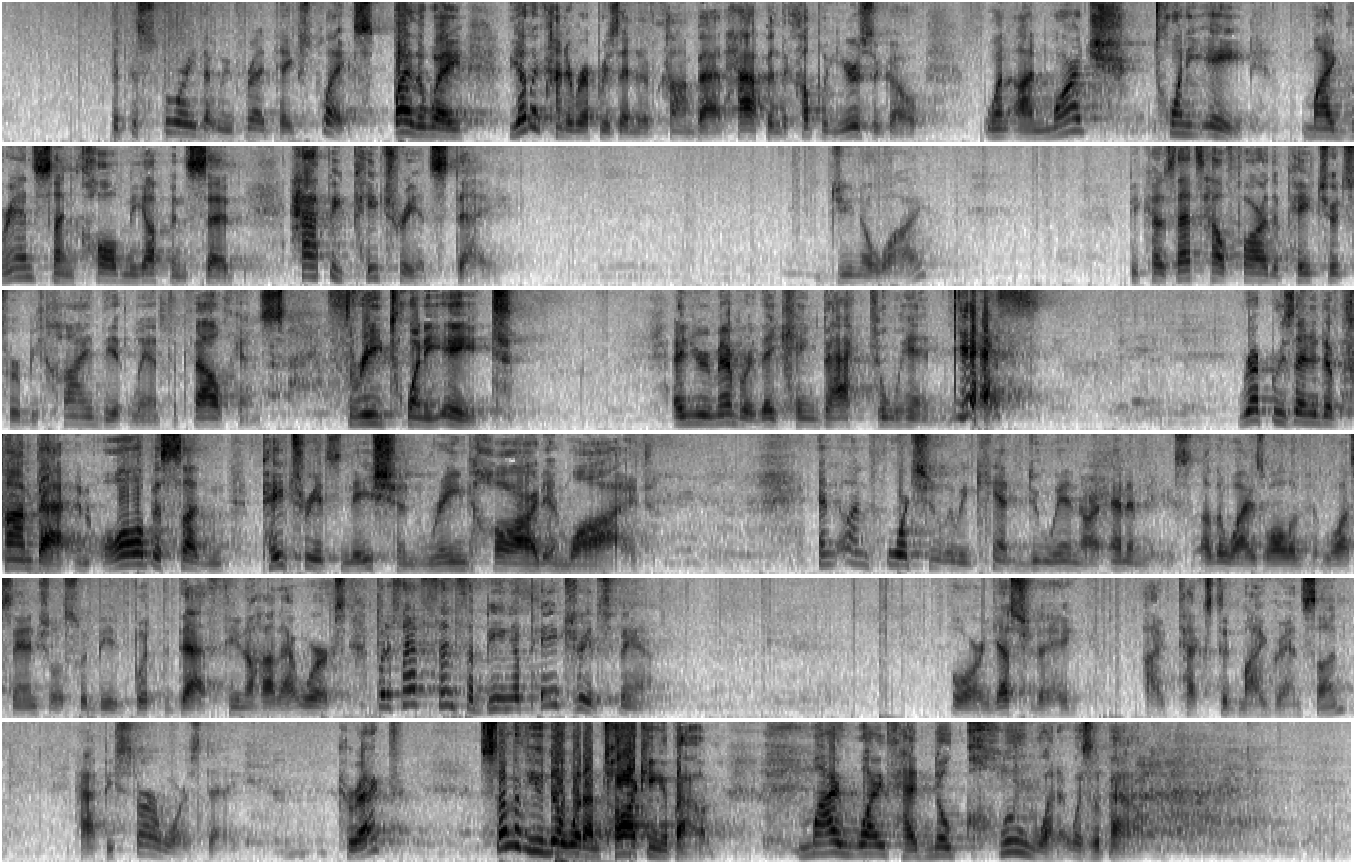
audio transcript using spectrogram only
that the story that we've read takes place. By the way, the other kind of representative combat happened a couple years ago when on March 28, my grandson called me up and said, Happy Patriots Day. Do you know why? Because that's how far the Patriots were behind the Atlanta Falcons 328. And you remember, they came back to win. Yes! Representative combat, and all of a sudden, Patriots Nation reigned hard and wide. And unfortunately, we can't do in our enemies. Otherwise, all of Los Angeles would be put to death. You know how that works. But it's that sense of being a Patriots fan. Or yesterday, I texted my grandson, Happy Star Wars Day. Correct? Some of you know what I'm talking about. My wife had no clue what it was about.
